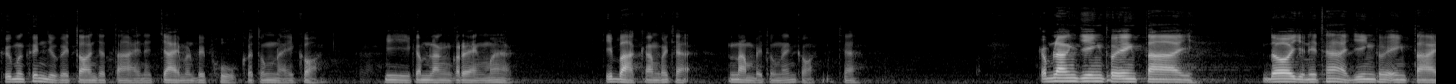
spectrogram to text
คือมันขึ้นอยู่กับตอนจะตายนะใจมันไปผูกกับตรงไหนก่อน มีกำลังแรงมากวิบากกรรมก็จะนำไปตรงนั้นก่อนนะจ้ะกำลังยิงตัวเองตาย โดยอยู่ในท่ายิงตัวเองตาย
